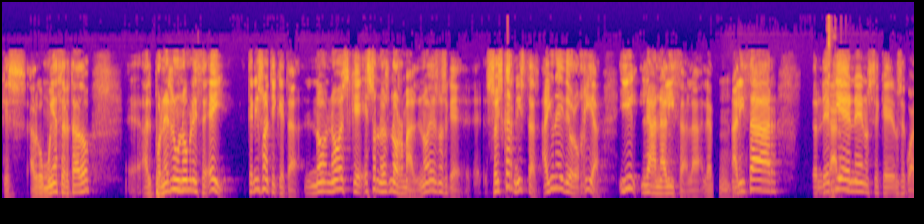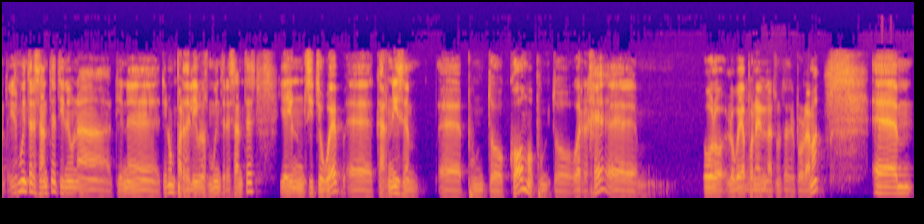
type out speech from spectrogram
es algo muy acertado. Eh, al ponerle un nombre dice, hey, tenéis una etiqueta. No, no es que eso no es normal, no es no sé qué. Sois carnistas, hay una ideología y la analiza, la, analizar dónde viene, no sé qué, no sé cuánto. Y es muy interesante, tiene una tiene tiene un par de libros muy interesantes y hay un sitio web eh, carnism.com eh, o .org. Eh, luego lo, voy a poner en las notas del programa. Em,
